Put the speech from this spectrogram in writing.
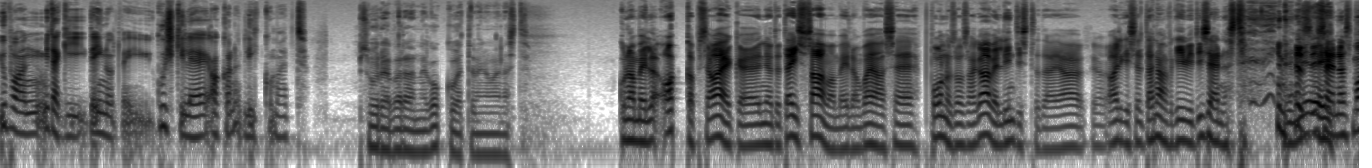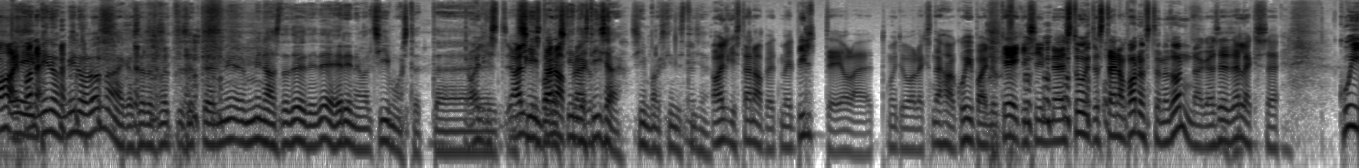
juba on midagi teinud või kuskile hakanud liikuma, et. suurepärane kokkuvõte minu meelest kuna meil hakkab see aeg äh, nii-öelda täis saama, meil on vaja see boonusosa ka veel lindistada ja algisel tänavakivid iseennast iseennast maha ei, ei pane. minul, minul on aega selles mõttes, et äh, mina seda tööd ei tee, erinevalt Siimust, et äh, algis, algis Siim paneks kindlasti ise, Siim paneks kindlasti ise. algis tänab, et meil pilti ei ole, et muidu oleks näha, kui palju keegi siin stuudios täna panustanud on, aga see selleks. kui,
